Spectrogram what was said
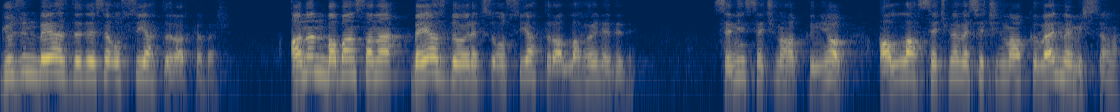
gözün beyaz de dese o siyahtır arkadaş. Anan baban sana beyaz da öğretse o siyahtır. Allah öyle dedi. Senin seçme hakkın yok. Allah seçme ve seçilme hakkı vermemiş sana.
